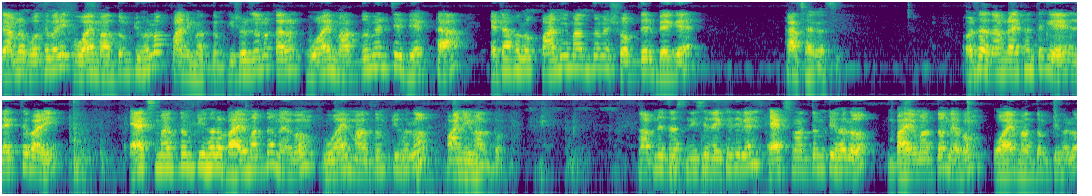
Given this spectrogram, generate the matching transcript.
তাই আমরা বলতে পারি ওয়াই মাধ্যমটি হলো পানি মাধ্যম। কিসের জন্য? কারণ ওয়াই মাধ্যমের যে বেগটা, এটা হলো পানি মাধ্যমে শব্দের বেগের কাছাকাছি। অর্থাৎ আমরা এখান থেকে লিখতে পারি এক্স মাধ্যমটি হলো বায়ু মাধ্যম এবং ওয়াই মাধ্যমটি হলো পানি মাধ্যম। তো আপনি জাস্ট নিচে লিখে দিবেন এক্স মাধ্যমটি হলো বায়ু মাধ্যম এবং ওয়াই মাধ্যমটি হলো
